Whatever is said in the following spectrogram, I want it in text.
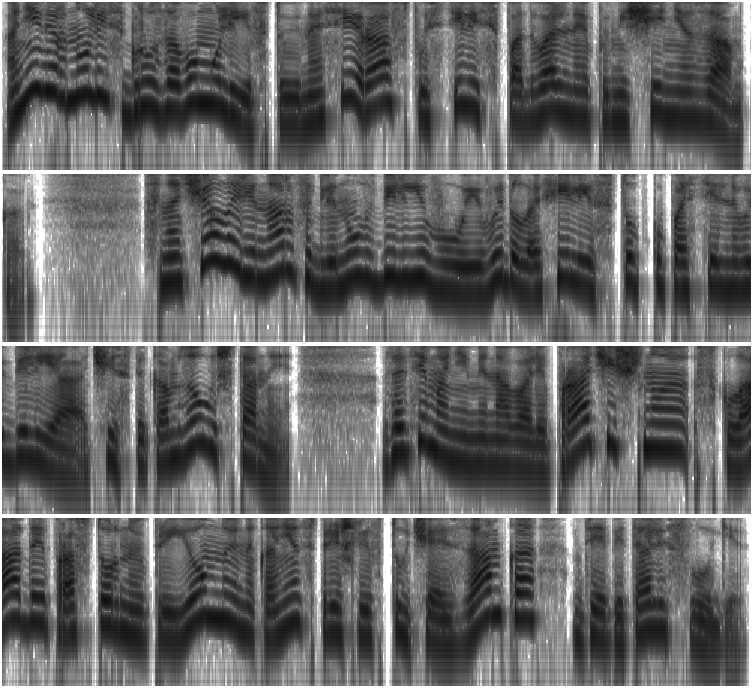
Они вернулись к грузовому лифту и на сей раз спустились в подвальное помещение замка. Сначала Ренар заглянул в бельевую и выдал Офелии стопку постельного белья, чистый камзол и штаны — Затем они миновали прачечную, склады, просторную приемную и, наконец, пришли в ту часть замка, где обитали слуги.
